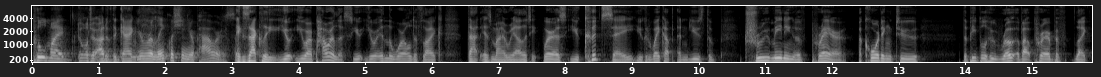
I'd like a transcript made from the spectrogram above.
pull my daughter out of the gang. You're relinquishing your powers. Exactly. You you are powerless. You you're in the world of like that is my reality. Whereas you could say you could wake up and use the true meaning of prayer according to the people who wrote about prayer bef- like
